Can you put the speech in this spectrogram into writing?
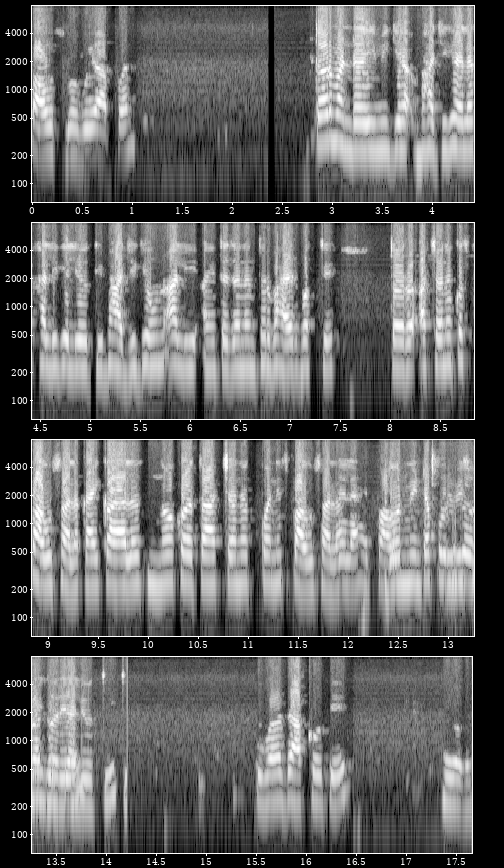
पाऊस बघूया आपण. तर मंडळी मी भाजी घ्यायला खाली गेली होती. भाजी घेऊन आली आणि त्याच्यानंतर बाहेर बघते. तर अचानकच पाऊस आला. काही कळालं न कळता अचानकपणेच पाऊस आला. दोन मिनिटापूर्वी घरी आली होती. तुम्हाला दाखवते. हे बघा.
